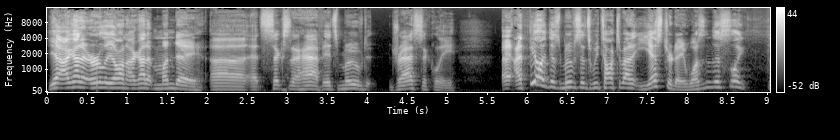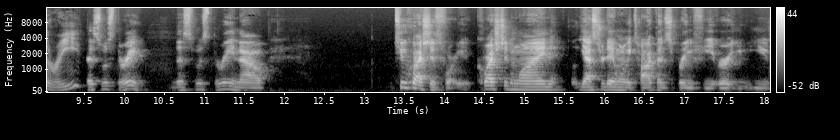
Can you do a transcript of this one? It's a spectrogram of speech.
Yeah, I got it early on. I got it Monday uh, at six and a half. It's moved drastically. I, I feel like this move since we talked about it yesterday. Wasn't this like three? This was three. This was three. Now, two questions for you. Question one: Yesterday, when we talked on spring fever, you you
